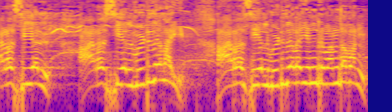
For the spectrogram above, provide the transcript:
அரசியல் அரசியல் விடுதலை. அரசியல் விடுதலை என்று வந்தவன்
